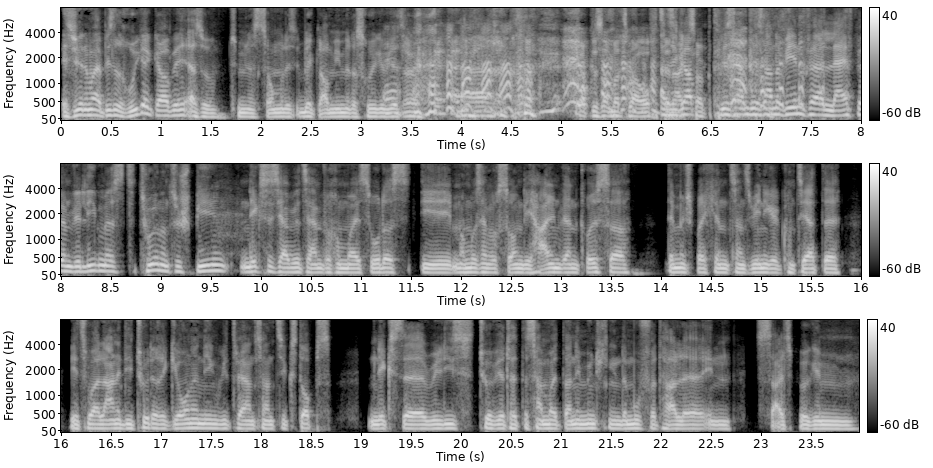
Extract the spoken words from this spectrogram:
Es wird immer ein bisschen ruhiger, glaube ich. Also zumindest sagen wir das, wir glauben immer, dass es ruhiger wird. ich glaube, das haben wir zwar oft also gesagt. Wir sind, wir sind auf jeden Fall live beim Wir lieben es zu touren und zu spielen. Nächstes Jahr wird es einfach einmal so, dass die, man muss einfach sagen, die Hallen werden größer. Dementsprechend sind es weniger Konzerte. Jetzt war alleine die Tour der Regionen irgendwie 22 Stops. Nächste Release-Tour wird halt, das haben wir halt dann in München in der Muffathalle, in Salzburg im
